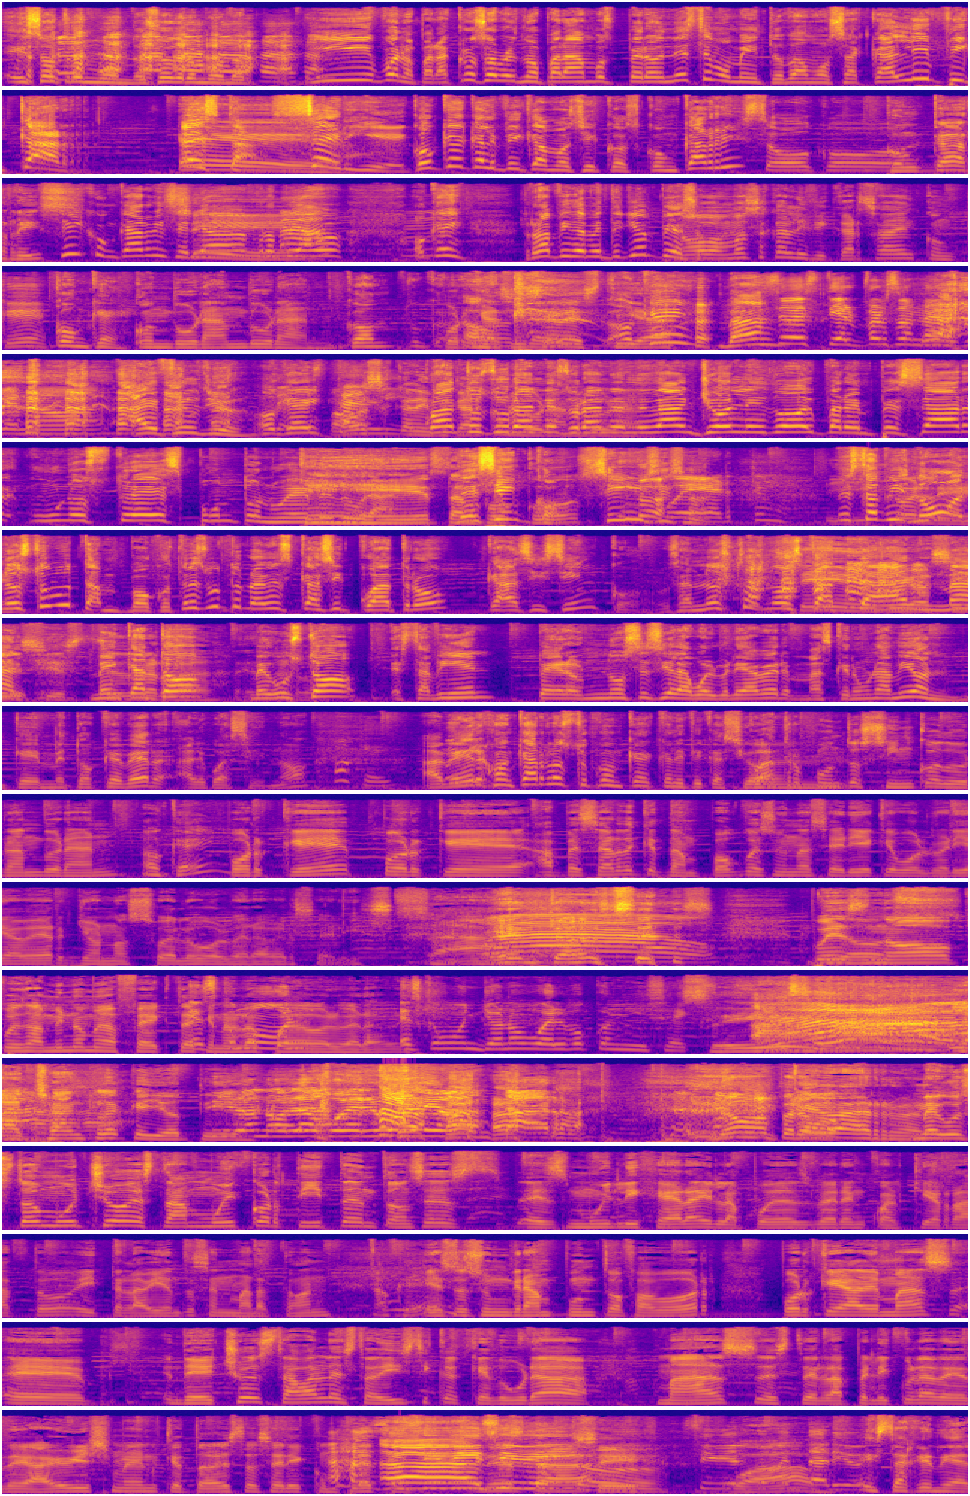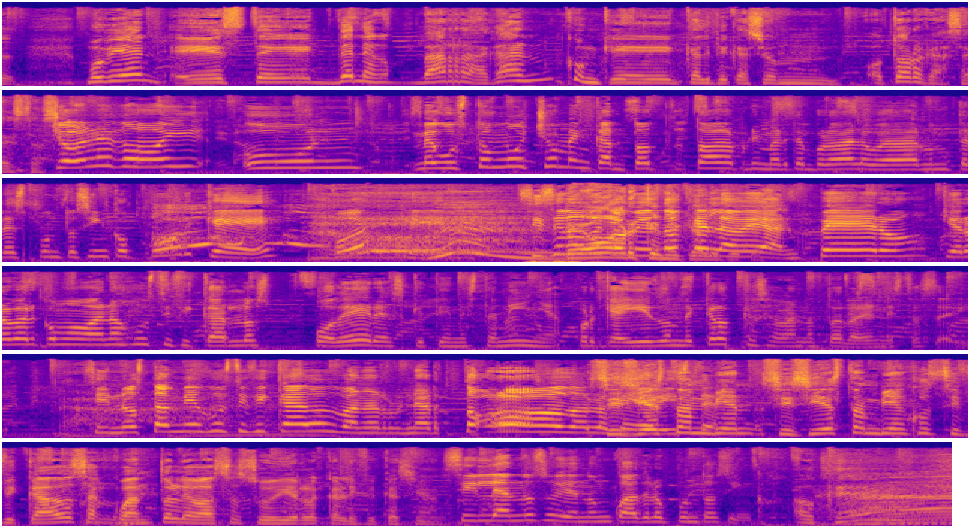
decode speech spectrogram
Es otro mundo, es otro mundo. Y bueno, para crossovers no paramos, pero en este momento vamos a calificar esta Eh. serie. ¿Con qué calificamos, chicos? ¿Con Carries o con...? Con Carries. Sí, con Carries sería Sí. apropiado. Ok, rápidamente yo empiezo. No, vamos a calificar, ¿saben con qué? ¿Con qué? Con Durán Durán. Con, Porque así se vestía. Ok, va. Se vestía el personaje, ¿no? I feel you, ok. Vamos a ¿Cuántos Duranes Durán Duranes le Durán. dan? Yo le doy para empezar unos 3.9 ¿Qué? Duranes. De ¿Tampoco? 5. Sí, sí, sí. Fuerte. Está bien, no, no estuvo tampoco. 3.9 es casi 4, casi 5. O sea, no, Sí, está tan digo, sí, mal. sí, es- me es encantó, verdad, es me gustó, está bien, pero no sé si la volvería a ver más que en un avión, que me toque ver algo así, ¿no? Ok. A ver, bien. Juan Carlos, ¿tú con qué calificación? 4.5 Durán Durán. Ok. ¿Por qué? Porque a pesar de que tampoco es una serie que volvería a ver, yo no suelo volver a ver series. Ah, Entonces, pues Dios. no, pues a mí no me afecta Es que no la pueda un- volver a ver. Es como un yo no vuelvo con mi sexo. Sí, Ah. la chancla que yo tiro. Tiro no la vuelvo a levantar. No, pero me gustó mucho, está muy cortita, entonces es muy ligera y la puedes ver en cualquier rato y te la avientas en maratón. Ok. Eso es un gran punto a favor, porque además, eh, de hecho, estaba la estadística que dura más este, la película de The Irishman que toda esta serie completa. Ah, Sí, sí, sí. Sí, vi el Wow. comentario. Está genial. Muy bien, este, Dena Barragán, ¿con qué calificación otorgas a esta serie? Yo le doy un... Me gustó mucho, me encantó toda la primera temporada, le voy a dar un 3.5. ¿Por qué? Porque sí se los Peor que recomiendo mi que, la vean, pero quiero ver cómo van a justificar los poderes que tiene esta niña, porque ahí es donde creo que se van a atorar en esta serie. Si no están bien justificados, van a arruinar todo lo Si que sí ya están viste. bien, si sí están bien justificados, ¿a cuánto le vas a subir la calificación? Sí le ando subiendo un 4.5. Ok.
